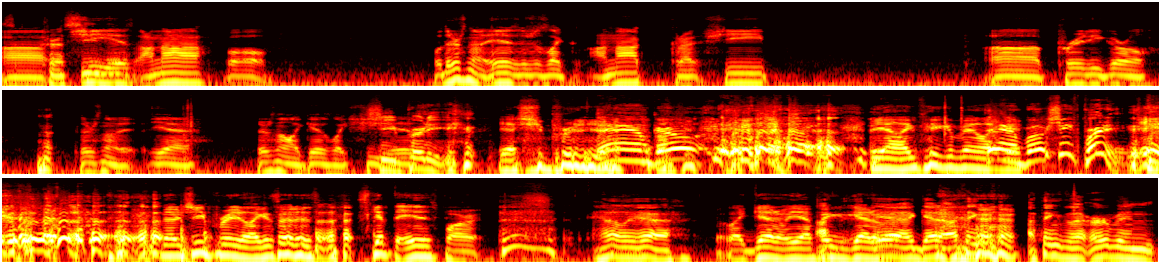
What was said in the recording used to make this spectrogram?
Uh, she Красивая. is, она, well, well, there's no is, it's just like, она, кра- she, uh, pretty girl. There's no, yeah, there's no like is, like she She is. pretty. Yeah, she pretty. Damn girl. yeah, like of it like, Damn bro, she's pretty. no, she pretty, like instead of skip the is part. Hell yeah. Like ghetto, yeah, think of ghetto. Yeah, get it. I think I think the urban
